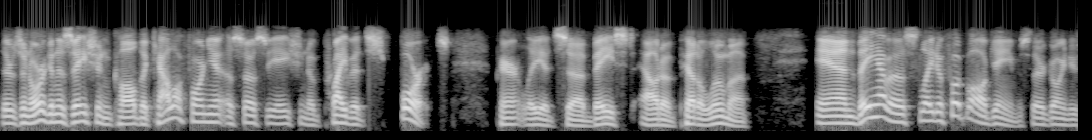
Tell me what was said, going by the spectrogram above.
there's an organization called the California Association of Private Sports. Apparently, it's uh, based out of Petaluma. And they have a slate of football games they're going to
